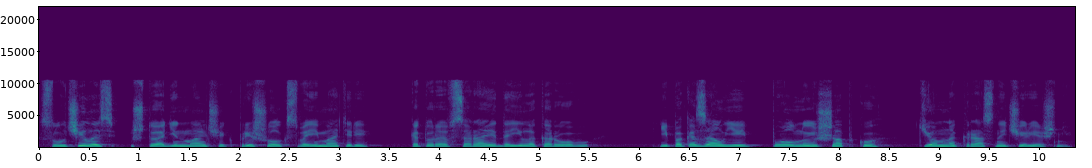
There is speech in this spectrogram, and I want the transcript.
Случилось, что один мальчик пришел к своей матери, которая в сарае доила корову, и показал ей полную шапку темно-красной черешни.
